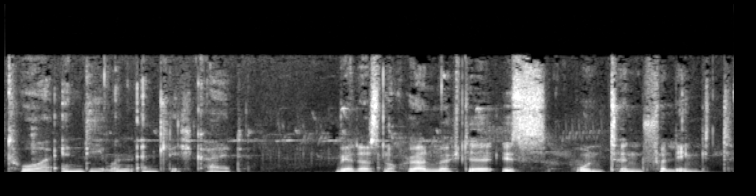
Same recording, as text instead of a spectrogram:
Tor in die Unendlichkeit. Wer das noch hören möchte, ist unten verlinkt.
